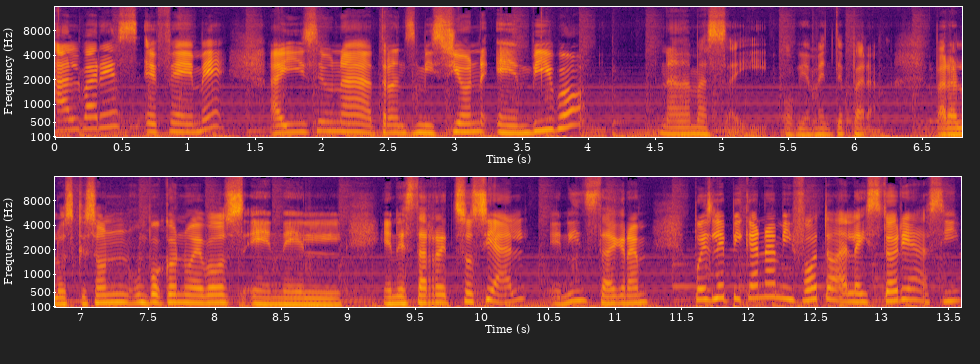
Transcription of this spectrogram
Álvarez FM. Ahí hice una transmisión en vivo nada más ahí, obviamente para, para los que son un poco nuevos en, el, en esta red social, en Instagram, pues le pican a mi foto, a la historia, así,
